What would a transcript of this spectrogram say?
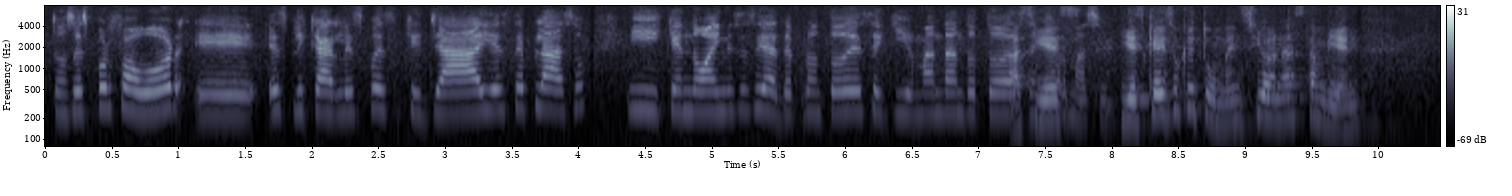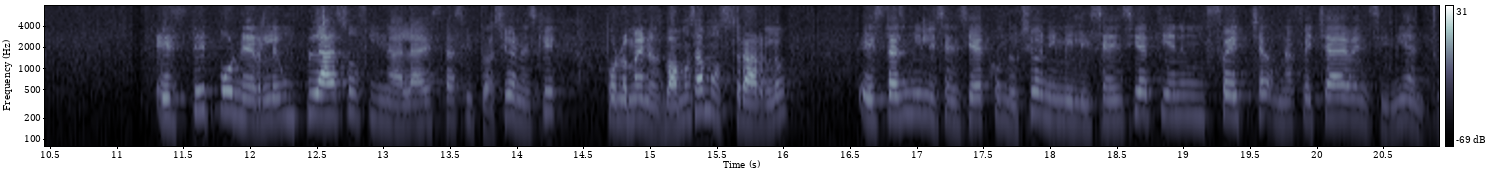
Entonces, por favor, explicarles pues que ya hay este plazo y que no hay necesidad de pronto de seguir mandando toda esta información. Y es que eso que tú mencionas también es de ponerle un plazo final a esta situación. Es que por lo menos vamos a mostrarlo. Esta es mi licencia de conducción y mi licencia tiene una fecha de vencimiento.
